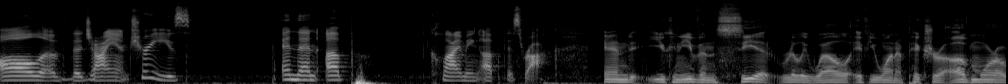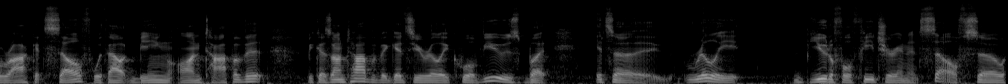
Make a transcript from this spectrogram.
all of the giant trees and then up climbing up this rock. And you can even see it really well if you want a picture of Morro Rock itself without being on top of it, because on top of it gets you really cool views, but it's a really beautiful feature in itself. So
